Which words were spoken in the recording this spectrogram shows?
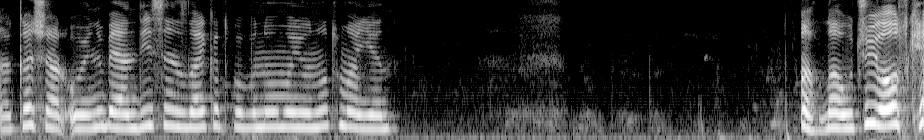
Arkadaşlar oyunu beğendiyseniz like atıp abone olmayı unutmayın. Allah uçuyoruz ke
